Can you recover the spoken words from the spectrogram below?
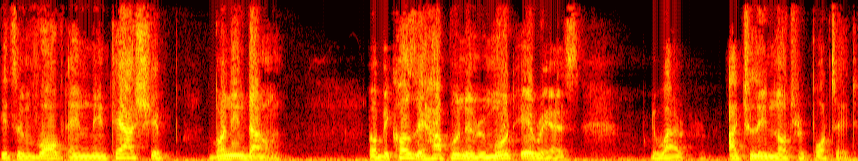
it involved an entire ship burning down. But because they happened in remote areas, they were actually not reported.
